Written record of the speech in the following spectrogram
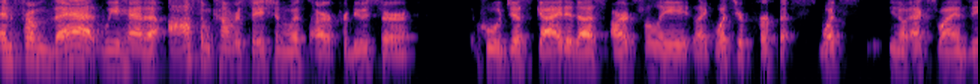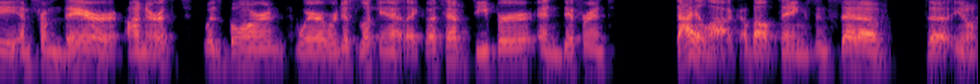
And from that we had an awesome conversation with our producer who just guided us artfully like what's your purpose? What's you know x y and z and from there unearthed was born where we're just looking at like let's have deeper and different dialogue about things instead of the you know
